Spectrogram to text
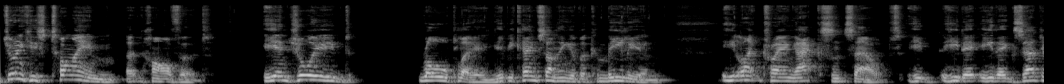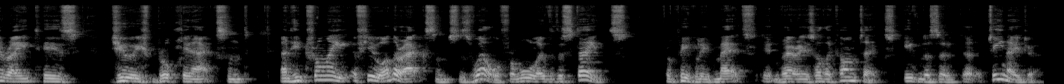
during his time at Harvard, he enjoyed role playing. He became something of a chameleon. He liked trying accents out. He'd, he'd, he'd exaggerate his Jewish Brooklyn accent and he'd try a few other accents as well from all over the States, from people he'd met in various other contexts, even as a, a teenager.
